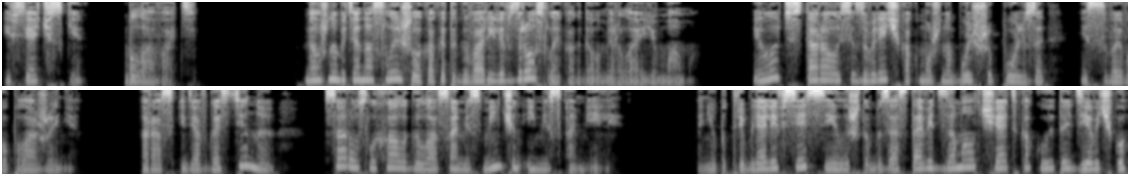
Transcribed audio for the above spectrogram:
и всячески баловать. Должно быть, она слышала, как это говорили взрослые, когда умерла ее мама. И Лотти старалась извлечь как можно больше пользы из своего положения. Раз, идя в гостиную, Сара услыхала голоса мисс Минчин и мисс Амелии. Они употребляли все силы, чтобы заставить замолчать какую-то девочку,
